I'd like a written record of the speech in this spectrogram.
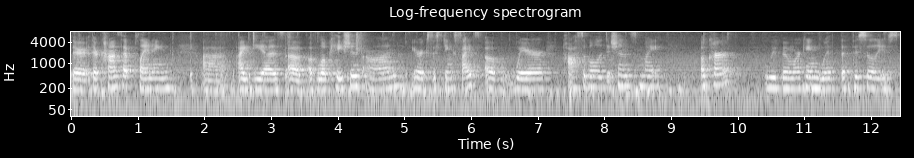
They're, they're concept planning uh, ideas of, of locations on your existing sites of where possible additions might occur. We've been working with the Facilities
